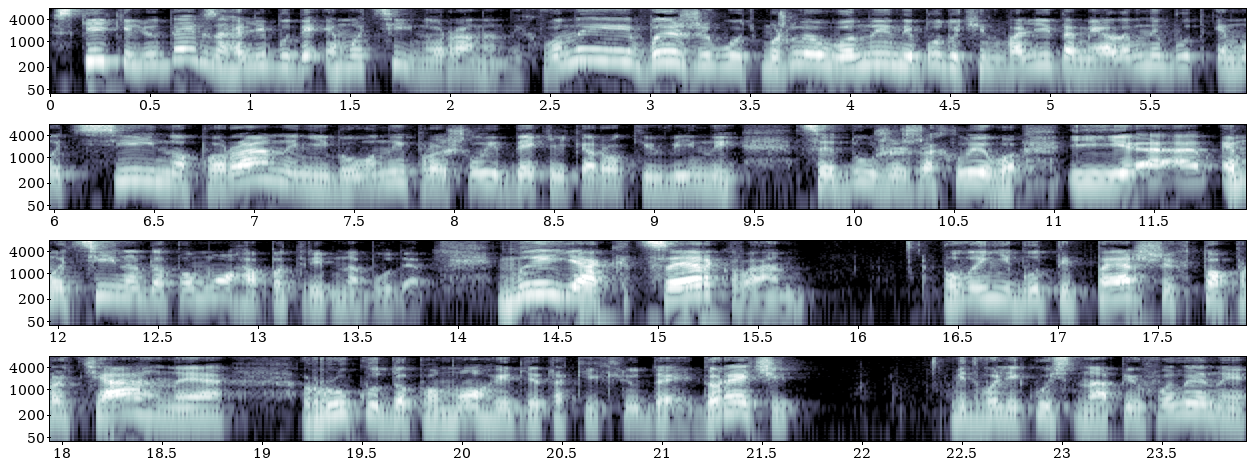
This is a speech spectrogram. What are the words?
Скільки людей взагалі буде емоційно ранених? Вони виживуть, можливо, вони не будуть інвалідами, але вони будуть емоційно поранені, бо вони пройшли декілька років війни. Це дуже жахливо. І е, емоційна допомога потрібна буде. Ми, як церква, повинні бути перші, хто протягне руку допомоги для таких людей. До речі. Відволікусь на півхвилини.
